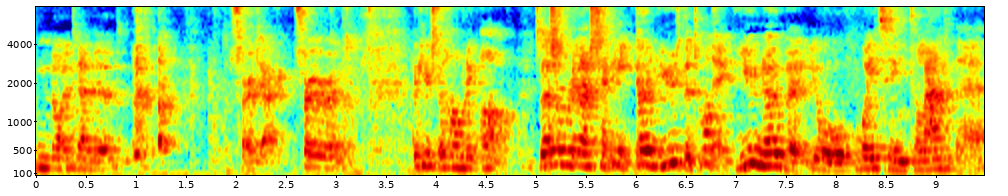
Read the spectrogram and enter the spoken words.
not intended. Sorry, Jack. Sorry, Rich. It keeps the harmony up. So that's a really nice technique. Don't use the tonic. You know that you're waiting to land there,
